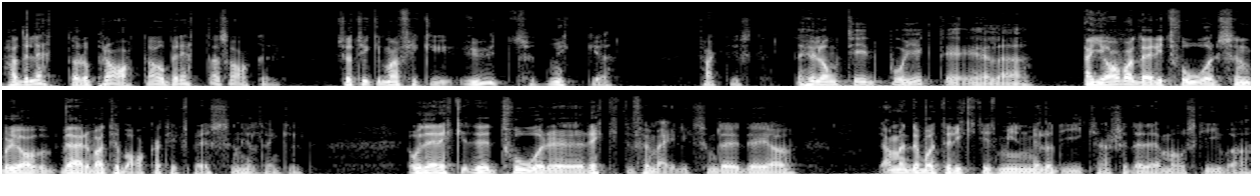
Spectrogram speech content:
hade lättare att prata och berätta saker. Så jag tycker man fick ut mycket faktiskt. Hur lång tid pågick det hela? Ja, jag var där i två år, sen blev jag värvad tillbaka till Expressen helt enkelt. Och det, räck, det två år räckte för mig liksom. Det, det, jag, ja, men det var inte riktigt min melodi kanske, det där med att skriva.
